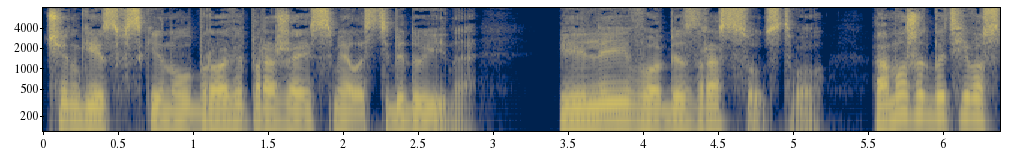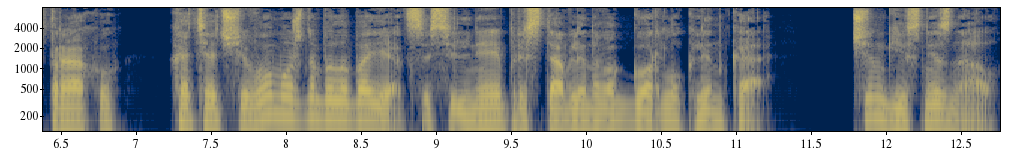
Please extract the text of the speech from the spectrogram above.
Чингис вскинул брови, поражаясь смелости бедуина. Или его безрассудству. А может быть, его страху, хотя чего можно было бояться сильнее приставленного к горлу клинка — Чингис не знал.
